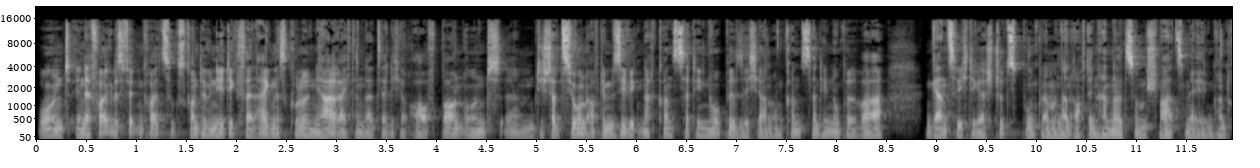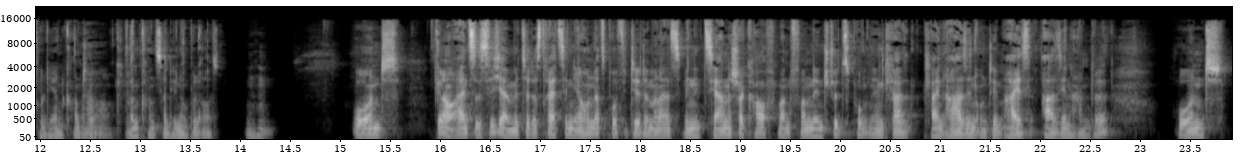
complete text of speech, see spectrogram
Und in der Folge des vierten Kreuzzugs konnte Venedig sein eigenes Kolonialreich dann tatsächlich auch aufbauen und ähm, die Station auf dem Seeweg nach Konstantinopel sichern. Und Konstantinopel war ein ganz wichtiger Stützpunkt, weil man dann auch den Handel zum Schwarzmeer eben kontrollieren konnte Ah, okay. von Konstantinopel aus. Mhm. Und genau, eins ist sicher, Mitte des 13. Jahrhunderts profitierte man als venezianischer Kaufmann von den Stützpunkten in Kle- Kleinasien und dem Asienhandel. Und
